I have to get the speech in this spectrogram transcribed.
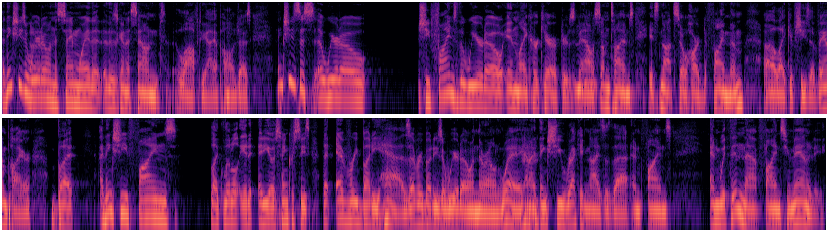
I think she's a weirdo in the same way that this is going to sound lofty. I apologize. I think she's this a weirdo. She finds the weirdo in like her characters. Now, sometimes it's not so hard to find them, uh, like if she's a vampire. But I think she finds like little id- idiosyncrasies that everybody has. Everybody's a weirdo in their own way, and I think she recognizes that and finds, and within that finds humanity.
